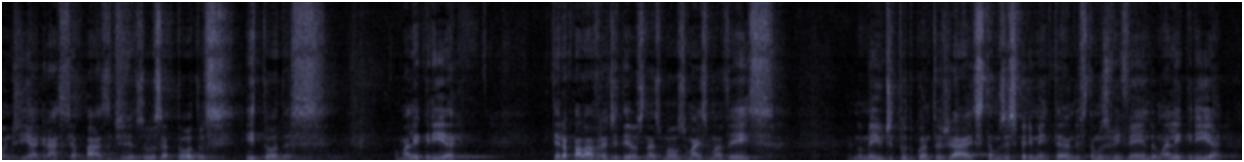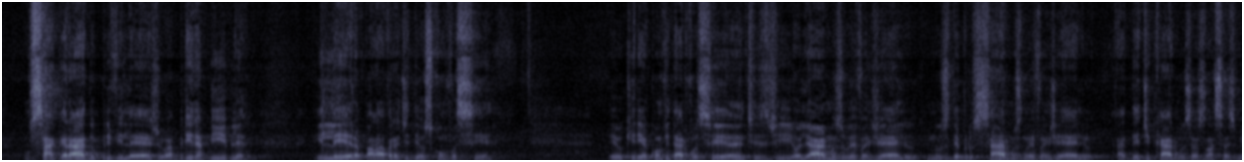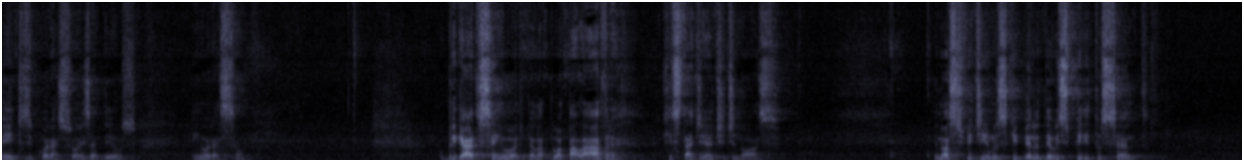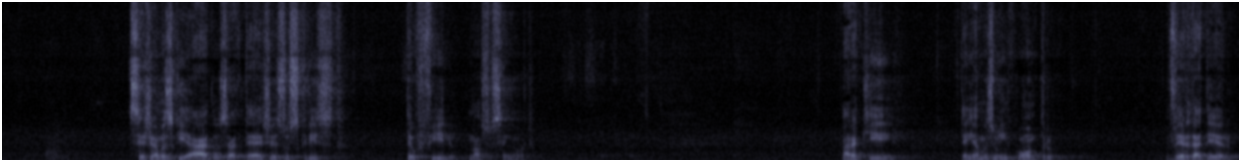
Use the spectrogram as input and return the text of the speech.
Bom dia, graça e a paz de Jesus a todos e todas. Uma alegria ter a palavra de Deus nas mãos mais uma vez, no meio de tudo quanto já estamos experimentando, estamos vivendo, uma alegria, um sagrado privilégio abrir a Bíblia e ler a palavra de Deus com você. Eu queria convidar você, antes de olharmos o Evangelho, nos debruçarmos no Evangelho, a dedicarmos as nossas mentes e corações a Deus em oração. Obrigado, Senhor, pela tua palavra que está diante de nós. E nós te pedimos que, pelo teu Espírito Santo, sejamos guiados até Jesus Cristo, teu Filho, nosso Senhor. Para que tenhamos um encontro verdadeiro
